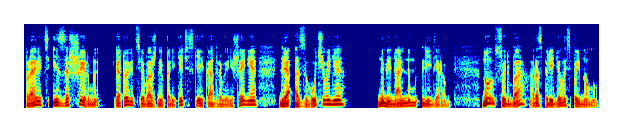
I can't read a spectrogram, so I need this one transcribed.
править из-за ширмы, готовить все важные политические и кадровые решения для озвучивания номинальным лидерам. Но судьба распорядилась по-иному.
